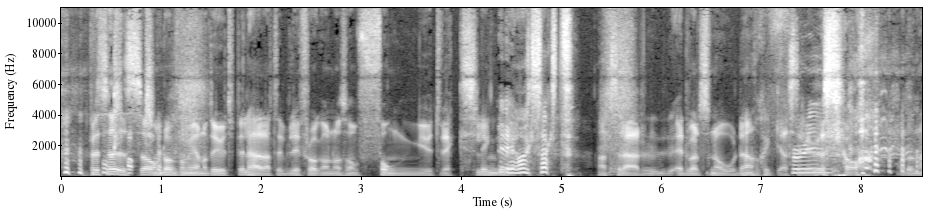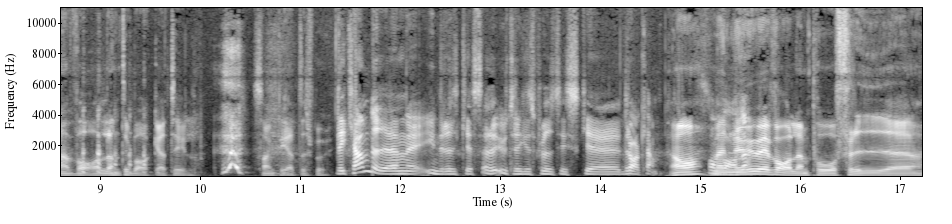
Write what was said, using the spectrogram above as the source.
precis. Om de kommer göra något utspel här att det blir fråga om någon sån fångutväxling. Ja, exakt. Att sådär Edward Snowden skickas till Free. USA och den här valen tillbaka till Sankt Petersburg. Det kan bli en inrikes eller utrikespolitisk eh, dragkamp. Ja, men valen. nu är valen på fri eh,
